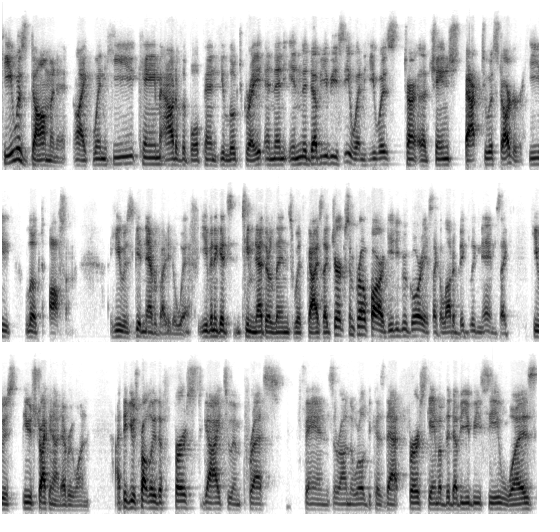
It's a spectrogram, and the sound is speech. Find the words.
he was dominant. Like when he came out of the bullpen, he looked great. And then in the WBC, when he was tur- uh, changed back to a starter, he looked awesome. He was getting everybody to whiff, even against Team Netherlands with guys like Jurickson Profar, Didi Gregorius, like a lot of big league names. Like he was he was striking out everyone. I think he was probably the first guy to impress fans around the world because that first game of the WBC was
